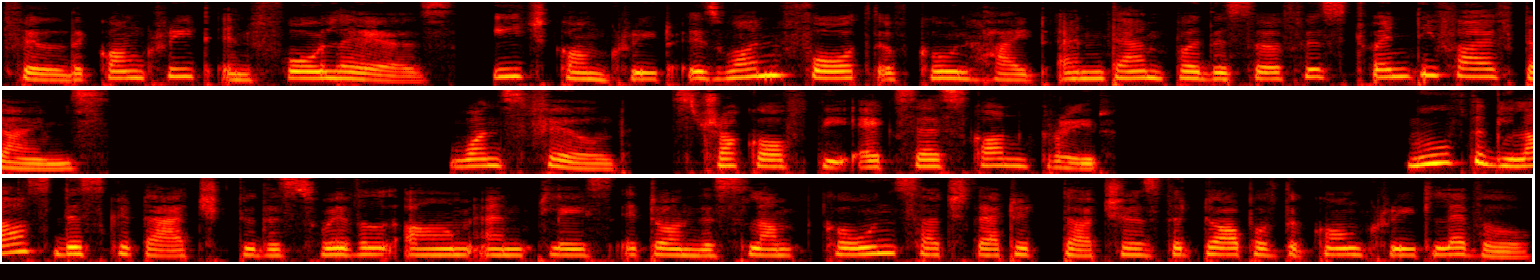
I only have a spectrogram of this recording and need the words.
fill the concrete in four layers. Each concrete is one-fourth of cone height and tamper the surface 25 times. Once filled, struck off the excess concrete. Move the glass disc attached to the swivel arm and place it on the slump cone such that it touches the top of the concrete level.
